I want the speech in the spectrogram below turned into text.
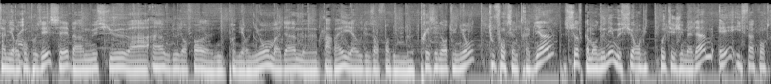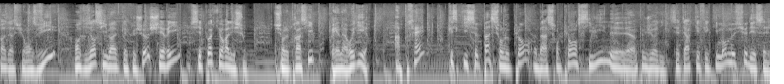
Famille recomposée, c'est ben, monsieur a un ou deux enfants d'une première union, madame euh, pareil, un ou deux enfants d'une précédente union. Tout fonctionne très bien, sauf qu'à un moment donné, monsieur a envie de protéger madame et il fait un contrat d'assurance vie en disant s'il m'arrive quelque chose, chérie, c'est toi qui auras les sous. Sur le principe, rien à redire. Après, qu'est-ce qui se passe sur le plan, eh ben, sur le plan civil, et un peu juridique? C'est-à-dire qu'effectivement, monsieur décède.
